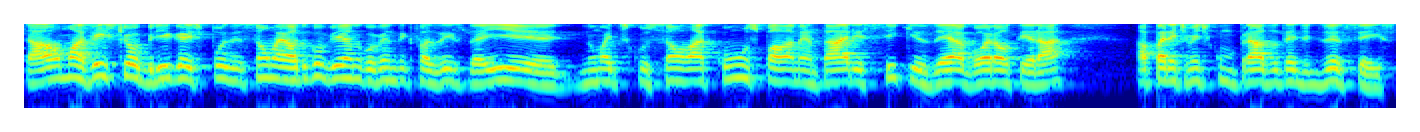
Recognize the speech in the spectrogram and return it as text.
Tá? Uma vez que obriga a exposição maior do governo, o governo tem que fazer isso daí numa discussão lá com os parlamentares, se quiser agora alterar, aparentemente com prazo até de 16.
